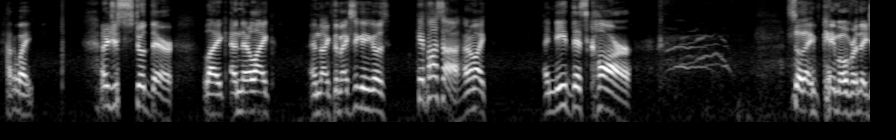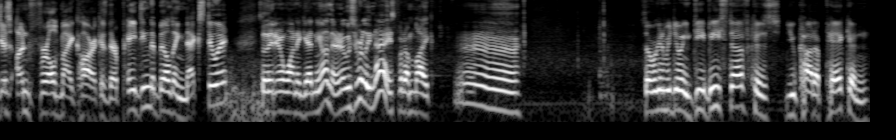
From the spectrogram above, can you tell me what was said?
how do I? And I just stood there like, and they're like, and like the Mexican goes, ¿Qué pasa? And I'm like, I need this car. so they came over and they just unfurled my car because they're painting the building next to it. So they didn't want to get any on there. And it was really nice, but I'm like, eh. So we're going to be doing DB stuff because you caught a pick and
